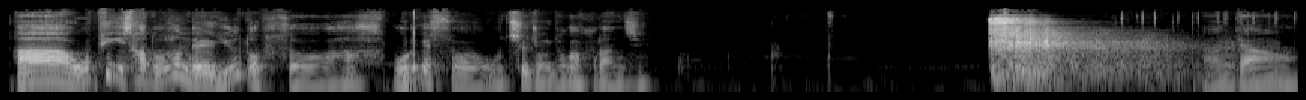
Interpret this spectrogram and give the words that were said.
아 오픽이 4 노선 낼 이유도 없어. 아 모르겠어. 57 중 누가 구란지. 안경.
